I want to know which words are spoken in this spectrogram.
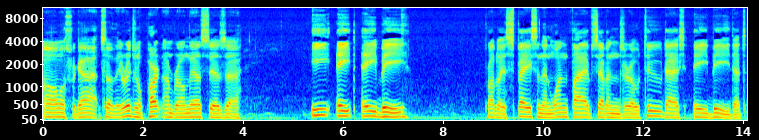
Oh, almost forgot. So the original part number on this is uh, E8AB probably a space and then 15702-AB. That's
